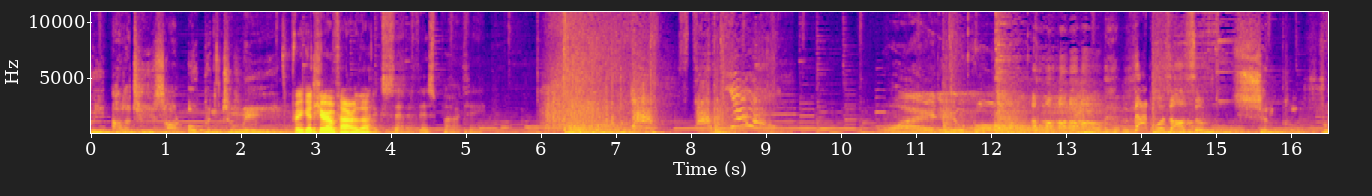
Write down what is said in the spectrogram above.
realities are open to me. Pretty good hero power, though. Except this party. Why do you call? Oh, that was awesome. Simple fool.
